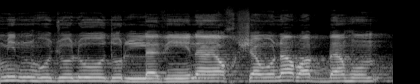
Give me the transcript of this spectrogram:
منه جلود الذين يخشون ربهم ۖ.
